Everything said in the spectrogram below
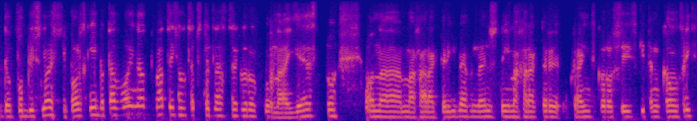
do publiczności polskiej, bo ta wojna od 2014 roku ona jest, bo ona ma charakter i wewnętrzny, i ma charakter ukraińsko-rosyjski, ten konflikt.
